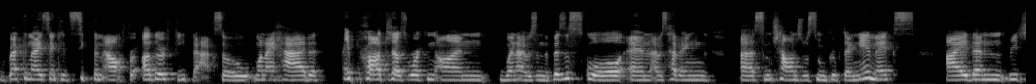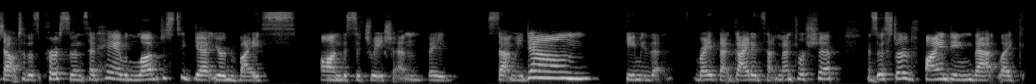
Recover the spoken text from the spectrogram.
recognizing I could seek them out for other feedback. So when I had a project I was working on when I was in the business school and I was having uh, some challenges with some group dynamics, I then reached out to this person and said, Hey, I would love just to get your advice on the situation. They sat me down, gave me that right that guidance that mentorship and so i started finding that like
